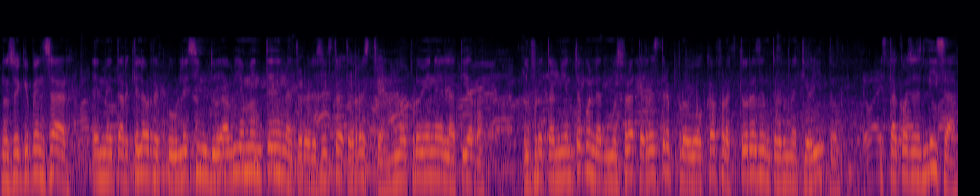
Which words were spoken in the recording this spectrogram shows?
No sé qué pensar. El metal que lo recubre es indudablemente de naturaleza extraterrestre, no proviene de la Tierra. El frotamiento con la atmósfera terrestre provoca fracturas dentro del meteorito. Esta cosa es lisa,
